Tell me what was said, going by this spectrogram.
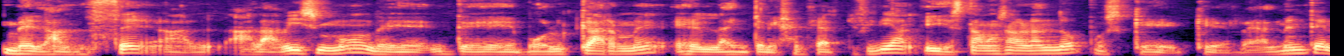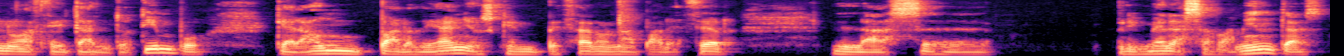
me lancé al, abismo de, volcarme en la inteligencia artificial. Y estamos hablando, pues, que, realmente no hace tanto tiempo, que hará un par de años que empezaron a aparecer las eh, primeras herramientas.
